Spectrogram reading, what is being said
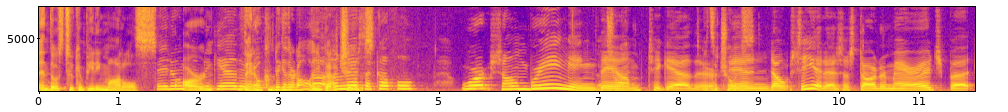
And those two competing models They don't are come together. they don't come together at all. You've Uh, got to choose. a couple works on bringing That's them right. together It's a choice. and don't see it as a starter marriage, but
